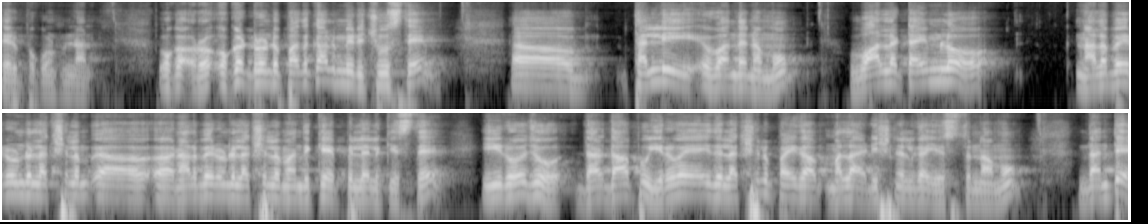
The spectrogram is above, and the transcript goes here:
తెలుపుకుంటున్నాను. ఒక ఒకటి రెండు పథకాలు మీరు చూస్తే తల్లి వందనము వాళ్ళ టైంలో నలభై రెండు లక్షల నలభై రెండు లక్షల మందికే పిల్లలకి ఇస్తే ఈరోజు దాదాపు ఇరవై ఐదు లక్షలు పైగా మళ్ళీ అడిషనల్గా ఇస్తున్నాము. అంటే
